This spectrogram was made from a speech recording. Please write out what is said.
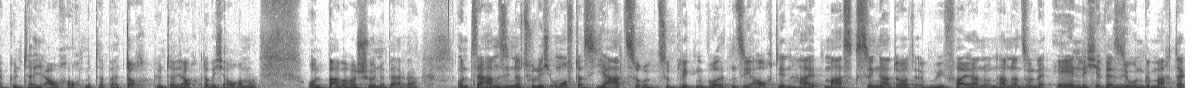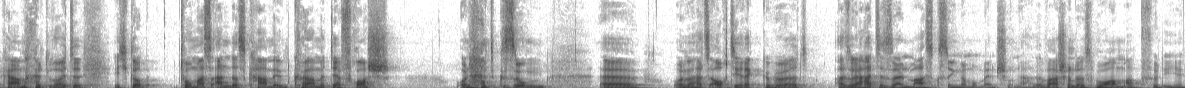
da Günther Jauch auch mit dabei? Doch, Günther Jauch glaube ich auch immer. Und Barbara Schöneberger. Und da haben sie natürlich, um auf das Jahr zurückzublicken, wollten sie auch den Hype Mask Singer dort irgendwie feiern und haben dann so eine ähnliche Version gemacht. Da kamen halt Leute, ich glaube, Thomas Anders kam im Chör mit der Frosch und hat gesungen. Äh, und man hat es auch direkt gehört. Also er hatte seinen Mask-Singer-Moment schon. Er war schon das Warm-up für die.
